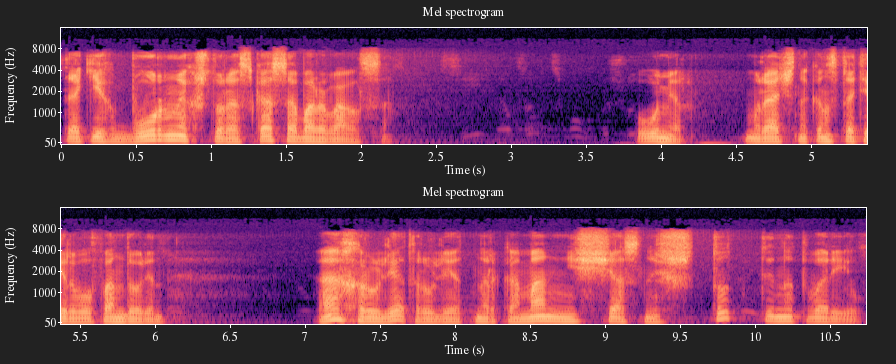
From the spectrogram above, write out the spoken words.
таких бурных, что рассказ оборвался. «Умер», — мрачно констатировал Фандорин. «Ах, рулет, рулет, наркоман несчастный, что ты натворил?»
